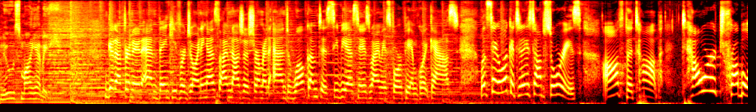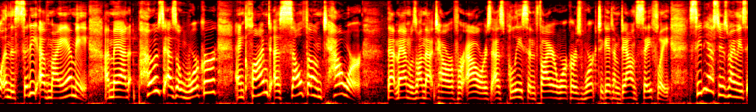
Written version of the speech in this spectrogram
News Miami. Good afternoon and thank you for joining us. I'm Najahe Sherman and welcome to CBS News Miami's 4 p.m. Quickcast. Let's take a look at today's top stories. Off the top, tower trouble in the city of Miami. A man posed as a worker and climbed a cell phone tower. That man was on that tower for hours as police and fire workers worked to get him down safely. CBS News Miami's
